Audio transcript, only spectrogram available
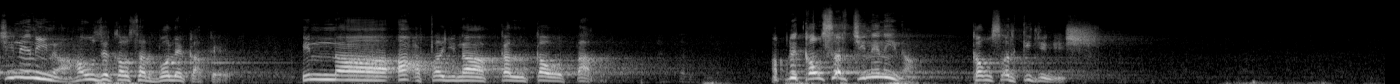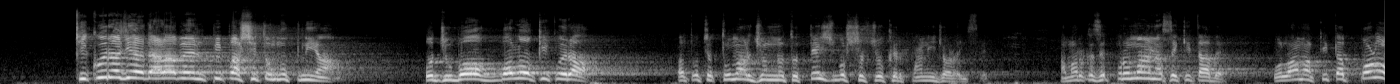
চিনেনি না। হাউজে কাউসার বলে কাকে? ইন্না আতাইনা কাল কাউতার। আপনি কাউসার চিনেনি না। কাউসার কি জিনিস? কি করে যে দাঁড়াবেন পিপাসিত মুখ নিয়া? ও যুবক, বলো কি কইরা? অথচ তোমার জন্য তো তেইশ বছর চোখের পানি জড়াইছে। আমার কাছে প্রমাণ আছে কিতাবে। ওলামা কিতাব পড়ো,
